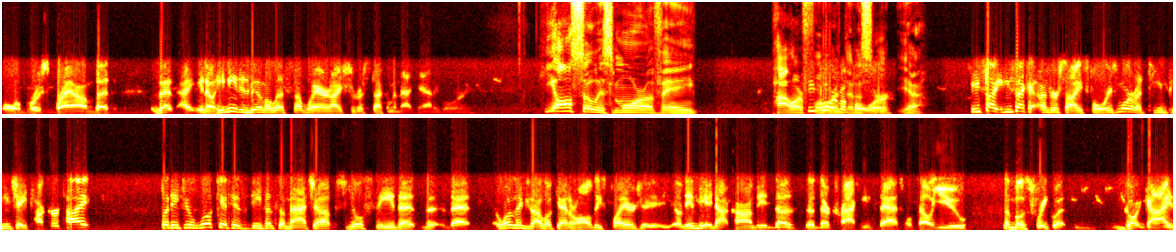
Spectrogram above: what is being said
or Bruce Brown. But that you know he needed to be on the list somewhere, and I should have stuck him in that category. He also is more of a power He's forward more of a four. small- yeah. He's like he's like an undersized four. He's more of a Team PJ Tucker type. But if you look at his defensive matchups, you'll see that that one of the things I look at on all these players on NBA.com, it does their tracking stats will tell you the most frequent guys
